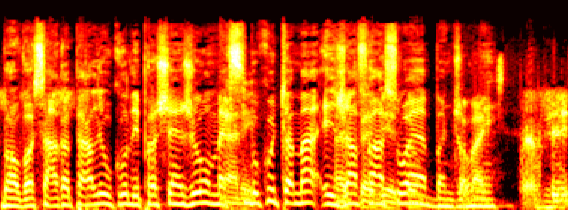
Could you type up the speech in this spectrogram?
Bon, on va s'en reparler au cours des prochains jours. Merci beaucoup, Thomas et Jean-François. Bonne journée. Merci.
